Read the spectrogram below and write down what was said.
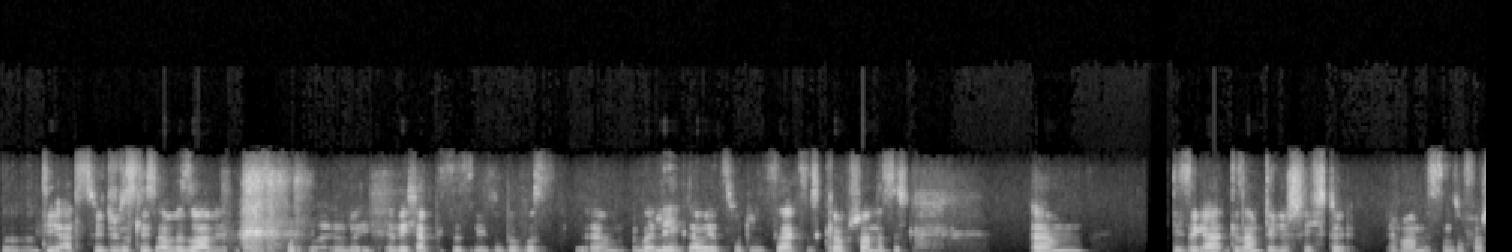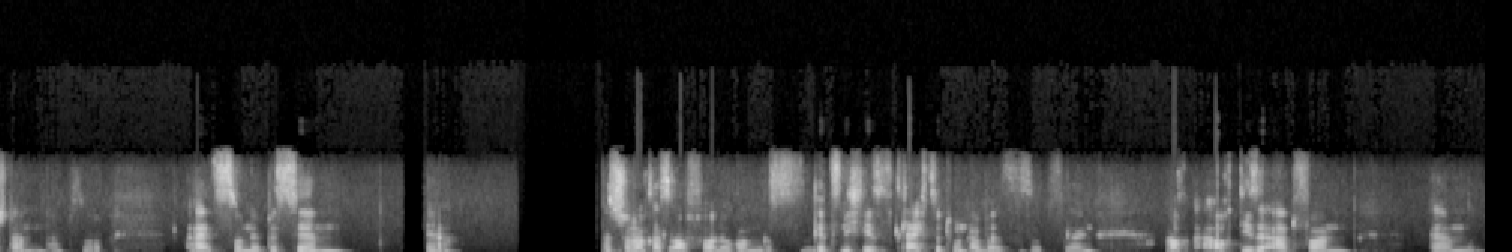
die Art ist, wie du das liest, aber so habe ich, ich, ich habe das jetzt nie so bewusst ähm, überlegt, aber jetzt, wo du das sagst, ich glaube schon, dass ich ähm, diese gesamte Geschichte immer ein bisschen so verstanden habe. So als so eine bisschen, ja, das schon auch als Aufforderung, das jetzt nicht dieses gleich zu tun, aber es ist sozusagen auch, auch diese Art von ähm,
